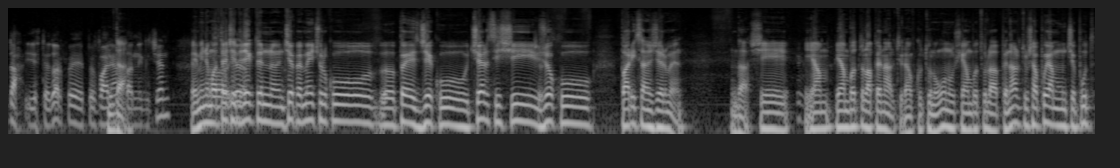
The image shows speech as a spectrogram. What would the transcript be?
Da, este doar pe, pe varianta da. Next Gen. Pe mine mă uh, trece uh, direct în începe meciul cu uh, PSG cu Chelsea și Chelsea. jocul Paris Saint-Germain. Da, și i-am, i-am bătut la penaltiuri. Am făcut 1-1 și i-am bătut la penaltiuri și apoi am început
